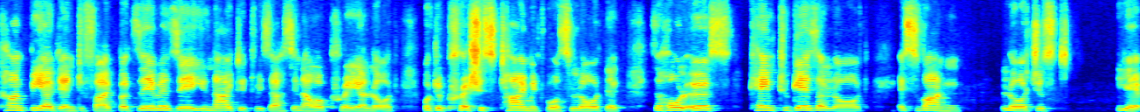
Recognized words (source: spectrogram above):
can't be identified, but they were there united with us in our prayer, Lord. What a precious time it was, Lord, that the whole earth came together, Lord, as one, Lord, just, yeah,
